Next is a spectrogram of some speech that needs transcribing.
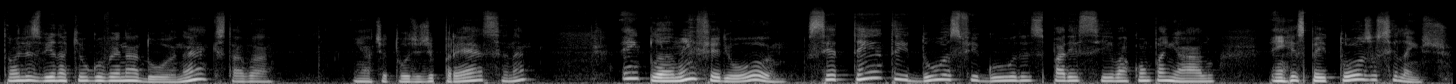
Então eles viram aqui o governador, né? Que estava em atitude de pressa, né? Em plano inferior, 72 figuras pareciam acompanhá-lo em respeitoso silêncio.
